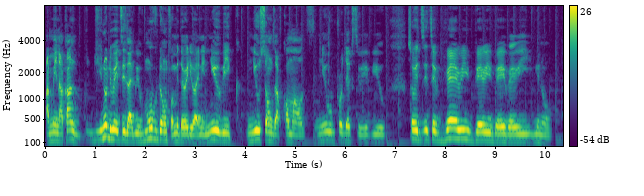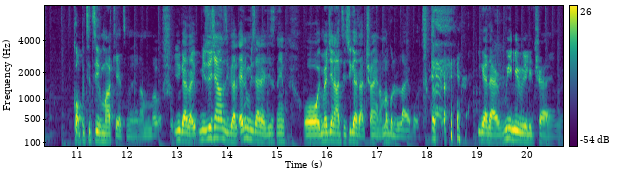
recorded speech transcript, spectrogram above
I mean I can't. You know the way it is. Like we've moved on from it already. We're in a new week. New songs have come out. New projects to review. So it's it's a very very very very you know competitive market, man. I'm you guys are musicians. If you are any musician listening or emerging artists, you guys are trying. I'm not gonna lie, but you guys are really, really trying, man.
